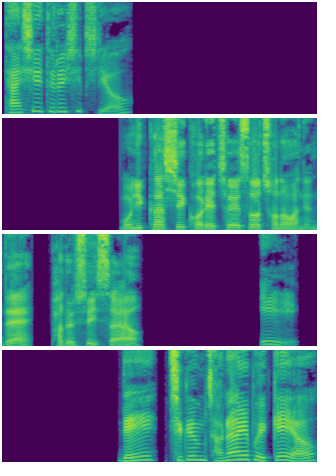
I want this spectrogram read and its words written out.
다시 들으십시오. 모니카 씨 거래처에서 전화 왔는데 받을 수 있어요? 1. 네, 지금 전화해 볼게요.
